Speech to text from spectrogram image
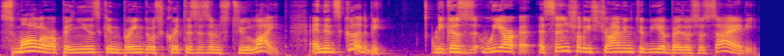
smaller opinions can bring those criticisms to light. And it's good because because we are essentially striving to be a better society,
